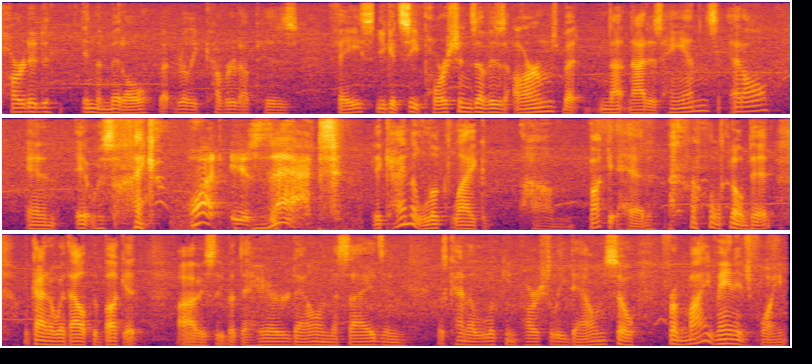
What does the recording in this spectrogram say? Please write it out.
parted in the middle, but really covered up his face. You could see portions of his arms, but not not his hands at all. And it was like, What is that? it kind of looked like um, Buckethead a little bit, kind of without the bucket, obviously, but the hair down the sides and was kind of looking partially down. So from my vantage point,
